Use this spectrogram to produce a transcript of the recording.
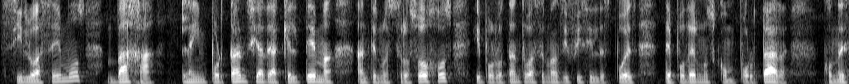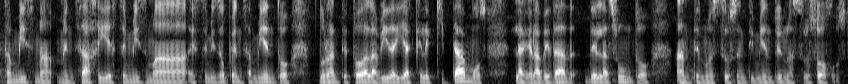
si lo hacemos, baja la importancia de aquel tema ante nuestros ojos y por lo tanto va a ser más difícil después de podernos comportar con esta misma mensaje y este, misma, este mismo pensamiento durante toda la vida, ya que le quitamos la gravedad del asunto ante nuestro sentimiento y nuestros ojos.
